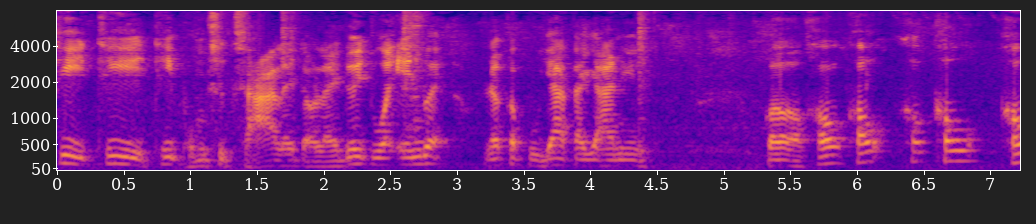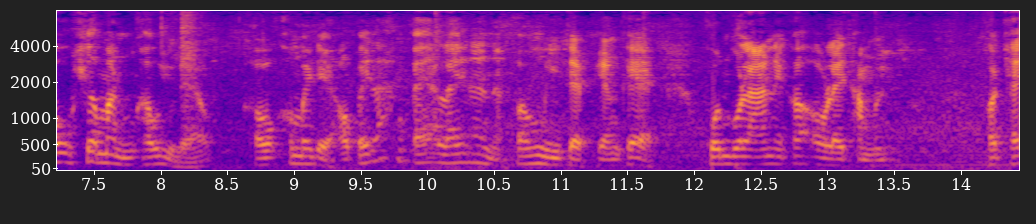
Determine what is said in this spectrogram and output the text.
ที่ที่ที่ผมศึกษาอะไรต่ออะไรด้วยตัวเองด้วย แล้วก็ปู่ย่าตายายนี่ก็เขาเขาเขาเขาเขาเชื่อมั่นของเขาอยู่แล้วเขาเขาไม่ได้เอาไปล้างไปอะไรนั่นนะเขามีแต่เพียงแค่ คนโบราณเนี่ยเขาเอาอะไรทำนะเขาใช้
